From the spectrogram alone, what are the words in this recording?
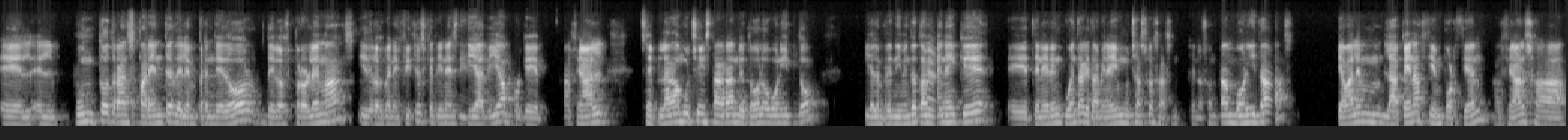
el, el punto transparente del emprendedor, de los problemas y de los beneficios que tienes día a día, porque al final se plaga mucho Instagram de todo lo bonito y el emprendimiento también hay que eh, tener en cuenta que también hay muchas cosas que no son tan bonitas, que valen la pena 100%. Al final, o sea,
